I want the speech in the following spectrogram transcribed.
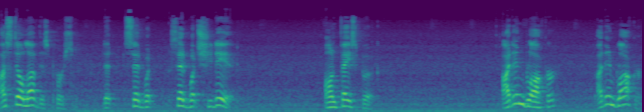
I still love this person that said what said what she did on Facebook. I didn't block her. I didn't block her.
